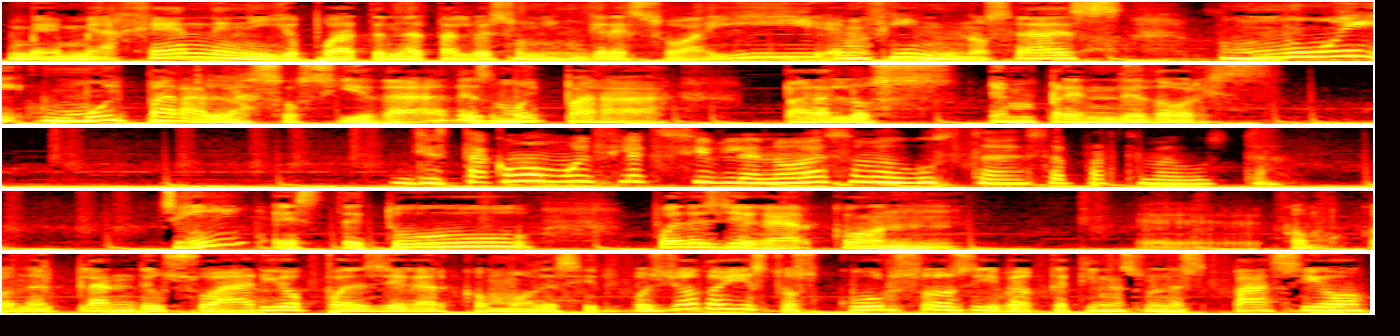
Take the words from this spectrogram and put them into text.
me, me agenden y yo pueda tener tal vez un ingreso ahí. En fin, o sea, es muy, muy para la sociedad, es muy para, para los emprendedores. Y está como muy flexible, ¿no? Eso me gusta, esa parte me gusta. Sí, este, tú puedes llegar con, eh, con, con el plan de usuario, puedes llegar como decir, pues yo doy estos cursos y veo que tienes un espacio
